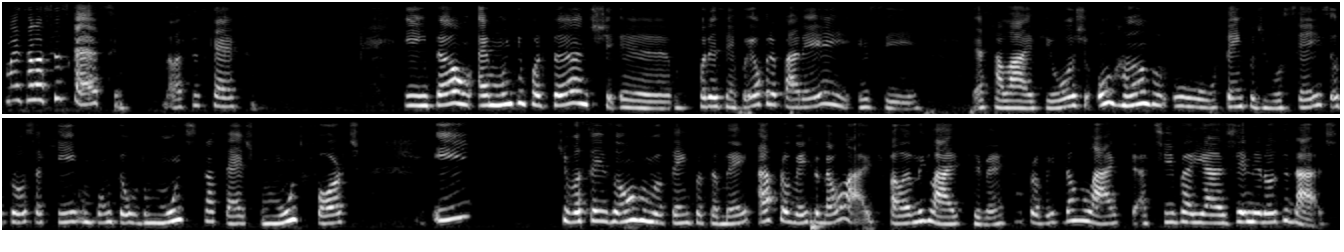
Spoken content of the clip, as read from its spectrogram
mas ela se esquece, ela se esquece. E, então, é muito importante, é, por exemplo, eu preparei esse, essa live hoje, honrando o tempo de vocês. Eu trouxe aqui um conteúdo muito estratégico, muito forte, e que vocês honram o meu tempo também. Aproveita e dá um like, falando em like, né? Aproveita e dá um like, ativa aí a generosidade.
